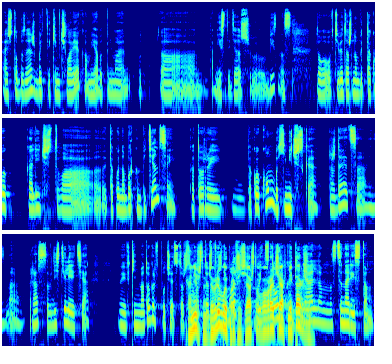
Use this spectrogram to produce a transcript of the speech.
А чтобы, знаешь, быть таким человеком, я вот понимаю, вот, а, там, если ты делаешь э, бизнес, то в тебе должно быть такое количество, э, такой набор компетенций, который, ну, такое комбо химическое рождается, не знаю, раз в десятилетие. Ну и в кинематографе получается то же Конечно, самое. да в любой профессии. А что, во врачах не так же? гениальным сценаристом.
